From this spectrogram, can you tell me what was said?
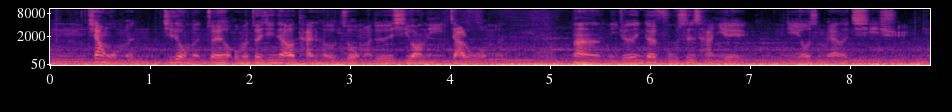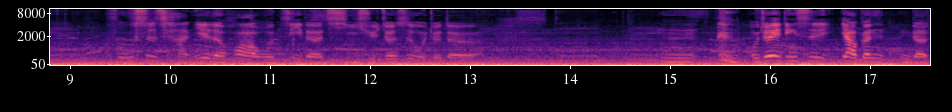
嗯，像我们，其实我们最后我们最近要谈合作嘛，就是希望你加入我们。那你觉得你对服饰产业你有什么样的期许？服饰产业的话，我自己的期许就是，我觉得嗯，我觉得一定是要跟你的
